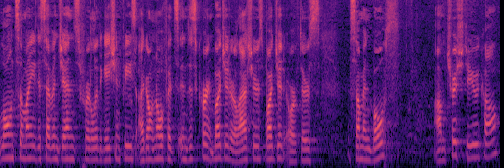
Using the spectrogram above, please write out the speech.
loan some money to Seven Gens for litigation fees. I don't know if it's in this current budget or last year's budget or if there's some in both. Um, Trish, do you recall?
